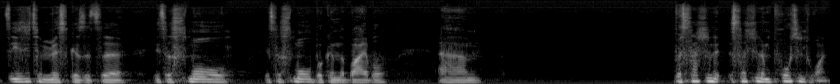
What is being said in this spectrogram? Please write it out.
It's easy to miss because it's a, it's, a small, it's a small book in the Bible, um, but such an, such an important one.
